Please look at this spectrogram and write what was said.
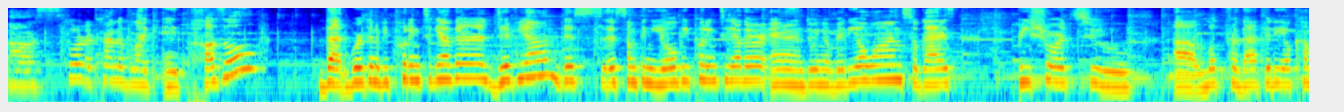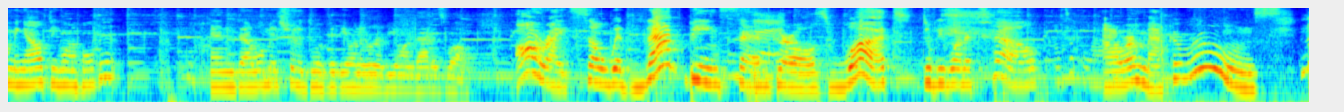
Uh, sort of kind of like a puzzle that we're going to be putting together. Divya, this is something you'll be putting together and doing a video on. So guys, be sure to uh, look for that video coming out. Do you want to hold it? And uh, we'll make sure to do a video and a review on that as well. All right, so with that being said, girls, what do we want to tell I took a lot. our macaroons? Make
